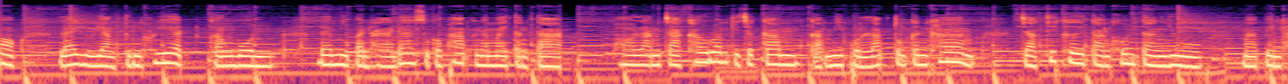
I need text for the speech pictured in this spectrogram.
อก และอยู่อย่างตึงเครียด กังวล และมีปัญหาด้านสุขภาพอนามัยต่างๆ พอหลังจากเข้าร่วมกิจกรรมกับมีผลลัพธ์ตรงกันข้าม จากที่เคยต่างคนต่างอยู่ มาเป็นท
